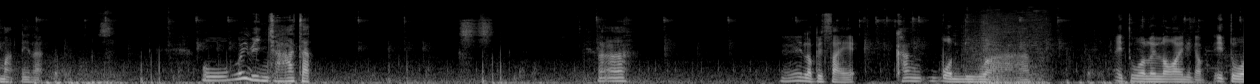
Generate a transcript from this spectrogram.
หมัดนี่แหละ โอ้ยวิ่งช้าจัดอะเฮ้ยเราไปใส่ข้างบนดีกว่าครับ ไอตัวลอยๆนี่กับไอตัว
